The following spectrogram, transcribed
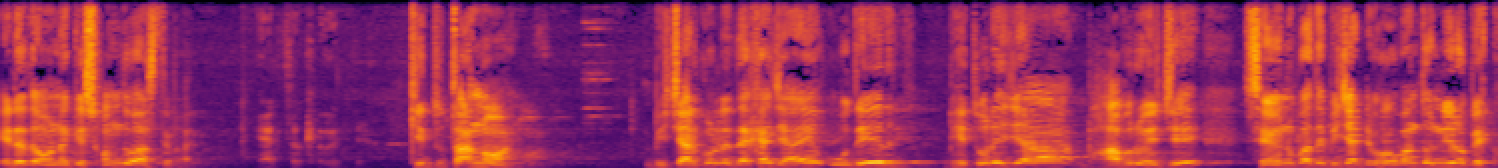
এটাতে অনেকে সন্দেহ আসতে পারে। কিন্তু তা নয়। বিচার করলে দেখা যায় ওদের ভেতরে যা ভাব রয়েছে, সেই অনুপাতে বিচারটি ভগবান তো নিরপেক্ষ।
